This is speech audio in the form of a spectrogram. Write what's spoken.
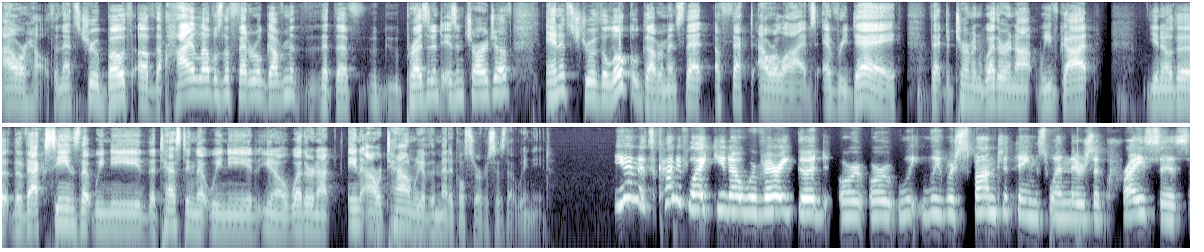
our health. And that's true both of the high levels of the federal government that the president is in charge of, and it's true of the local governments that affect our lives every day that determine whether or not we've got you know the the vaccines that we need the testing that we need you know whether or not in our town we have the medical services that we need yeah and it's kind of like you know we're very good or or we, we respond to things when there's a crisis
